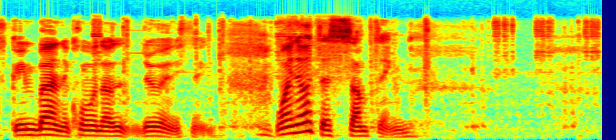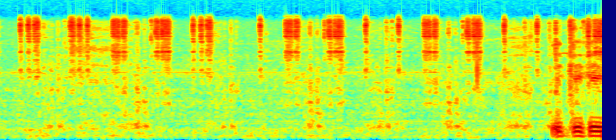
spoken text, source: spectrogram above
This green button in the corner doesn't do anything. Know it does something. Do, do, do,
